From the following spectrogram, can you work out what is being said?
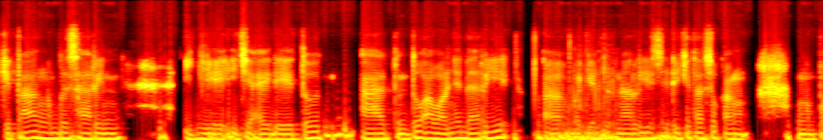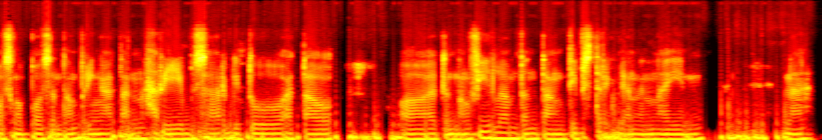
kita ngebesarin IG ICID itu ah, tentu awalnya dari eh, bagian jurnalis. Jadi kita suka ng- ngepost ngepost tentang peringatan hari besar gitu atau eh, tentang film tentang tips trik dan lain-lain. Nah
